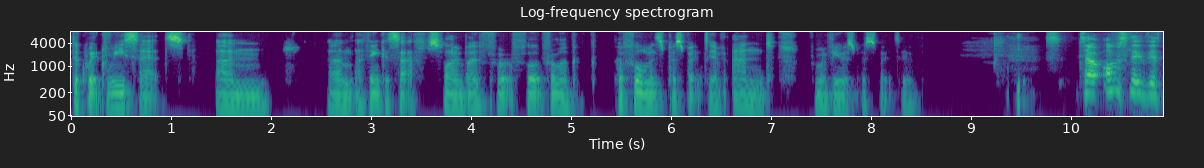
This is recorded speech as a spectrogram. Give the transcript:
the quick resets. Um, um, I think is satisfying both for, for, from a performance perspective and from a viewer's perspective. So obviously the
